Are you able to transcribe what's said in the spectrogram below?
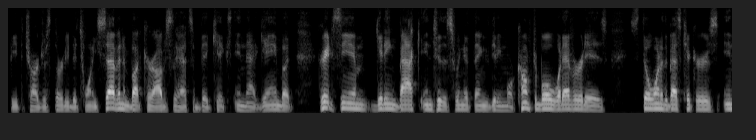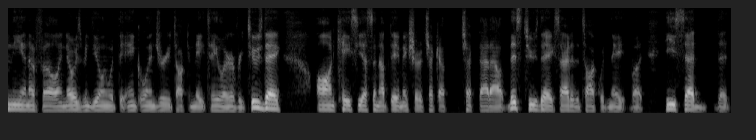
beat the Chargers 30 to 27. And Butker obviously had some big kicks in that game, but great to see him getting back into the swing of things, getting more comfortable, whatever it is. Still one of the best kickers in the NFL. I know he's been dealing with the ankle injury. Talk to Nate Taylor every Tuesday on KCSN update. Make sure to check out check that out this Tuesday. Excited to talk with Nate, but he said that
